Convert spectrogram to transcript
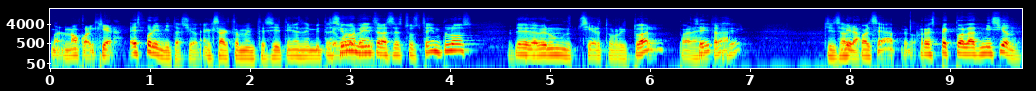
Bueno, no cualquiera. Es por invitación. Exactamente, si tienes la invitación, entras a estos templos, debe de haber un cierto ritual para Sí, sí, entrar. sí. Quién sabe Mira, cuál sea, pero... Respecto a la admisión,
